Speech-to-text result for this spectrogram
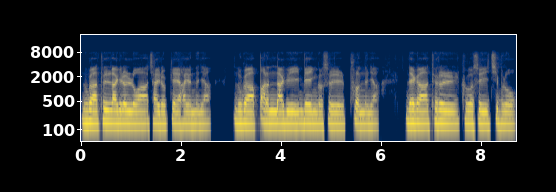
누가 들나귀를 놓아 자유롭게 하였느냐? 누가 빠른 나귀 메인 것을 풀었느냐 내가 들을 그것의 집으로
